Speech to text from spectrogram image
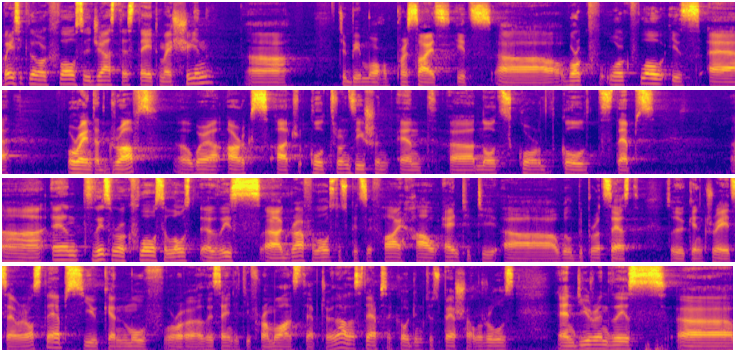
Basically, workflows is just a state machine. To be more precise, its work, workflow is oriented graphs where arcs are called transition and nodes called, steps. Uh, and this workflow allows, uh, this uh, graph allows to specify how entity uh, will be processed. So you can create several steps. You can move for, uh, this entity from one step to another steps according to special rules. And during this uh,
